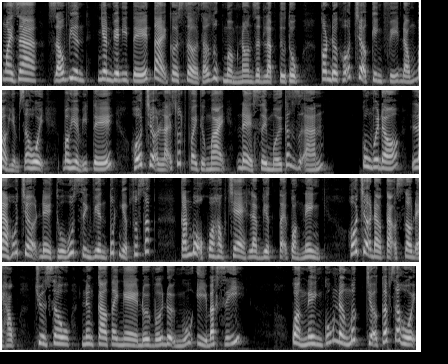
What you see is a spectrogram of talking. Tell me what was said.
Ngoài ra, giáo viên, nhân viên y tế tại cơ sở giáo dục mầm non dân lập tư thục còn được hỗ trợ kinh phí đóng bảo hiểm xã hội, bảo hiểm y tế, hỗ trợ lãi suất vay thương mại để xây mới các dự án. Cùng với đó là hỗ trợ để thu hút sinh viên tốt nghiệp xuất sắc, cán bộ khoa học trẻ làm việc tại Quảng Ninh, hỗ trợ đào tạo sau đại học, chuyên sâu, nâng cao tay nghề đối với đội ngũ y bác sĩ. Quảng Ninh cũng nâng mức trợ cấp xã hội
